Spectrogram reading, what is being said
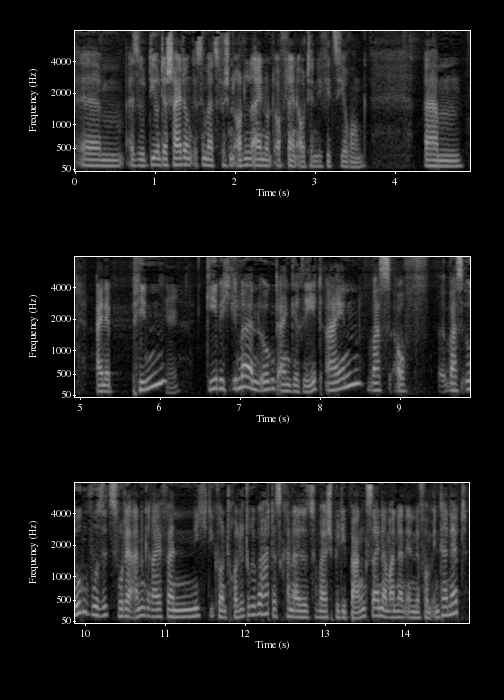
ähm, also die Unterscheidung ist immer zwischen Online- und Offline-Authentifizierung. Ähm, eine PIN Okay. gebe ich immer in irgendein Gerät ein, was auf was irgendwo sitzt, wo der Angreifer nicht die Kontrolle drüber hat. Das kann also zum Beispiel die Bank sein am anderen Ende vom Internet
